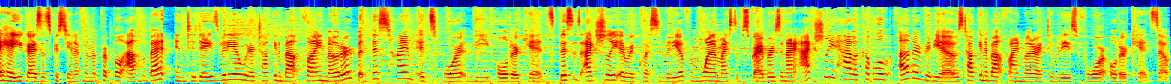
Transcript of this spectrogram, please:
Hey, hey, you guys, it's Christina from the Purple Alphabet. In today's video, we are talking about fine motor, but this time it's for the older kids. This is actually a requested video from one of my subscribers, and I actually have a couple of other videos talking about fine motor activities for older kids. So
